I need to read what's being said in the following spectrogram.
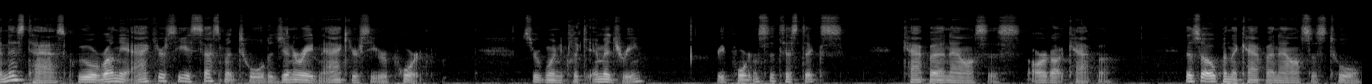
In this task, we will run the Accuracy Assessment tool to generate an accuracy report. So we're going to click Imagery, Report and Statistics, Kappa Analysis, R.Kappa. This will open the Kappa Analysis tool.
